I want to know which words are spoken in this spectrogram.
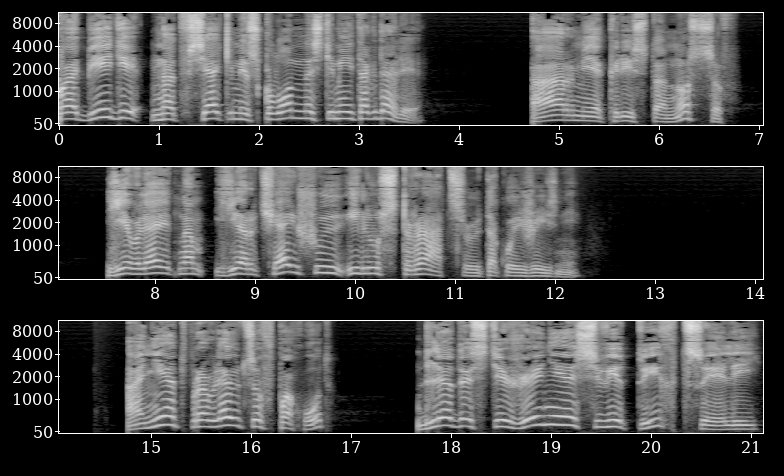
победе над всякими склонностями и так далее. Армия крестоносцев являет нам ярчайшую иллюстрацию такой жизни. Они отправляются в поход для достижения святых целей.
